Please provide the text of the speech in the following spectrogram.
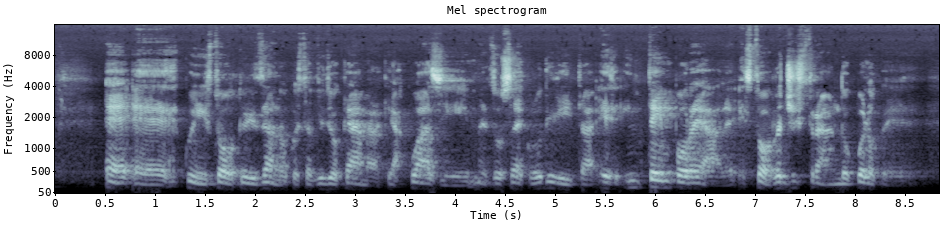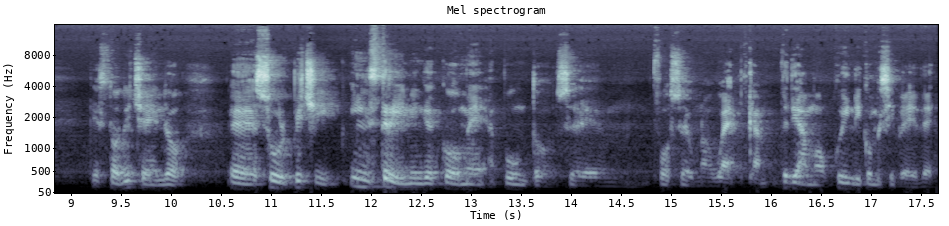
E, eh, quindi sto utilizzando questa videocamera che ha quasi mezzo secolo di vita in tempo reale e sto registrando quello che, che sto dicendo eh, sul PC in streaming come appunto se fosse una webcam. Vediamo quindi come si vede.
